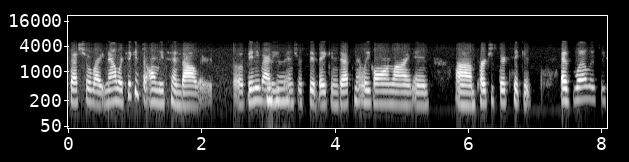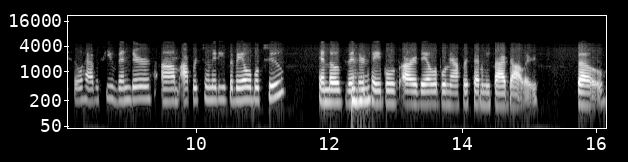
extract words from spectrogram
special right now where tickets are only $10. So if anybody's mm-hmm. interested, they can definitely go online and um, purchase their tickets. As well as we still have a few vendor um, opportunities available too, and those vendor mm-hmm. tables are available now for seventy-five dollars. So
